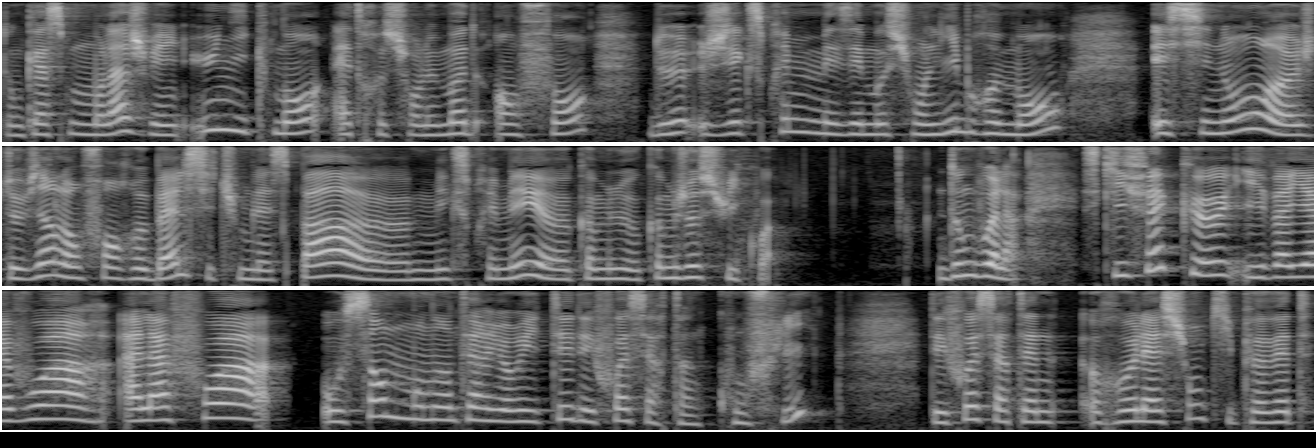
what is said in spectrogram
Donc à ce moment-là, je vais uniquement être sur le mode enfant de j'exprime mes émotions librement et sinon euh, je deviens l'enfant rebelle si tu me laisses pas m'exprimer comme, comme je suis quoi. Donc voilà, ce qui fait qu'il va y avoir à la fois au sein de mon intériorité des fois certains conflits, des fois certaines relations qui peuvent être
